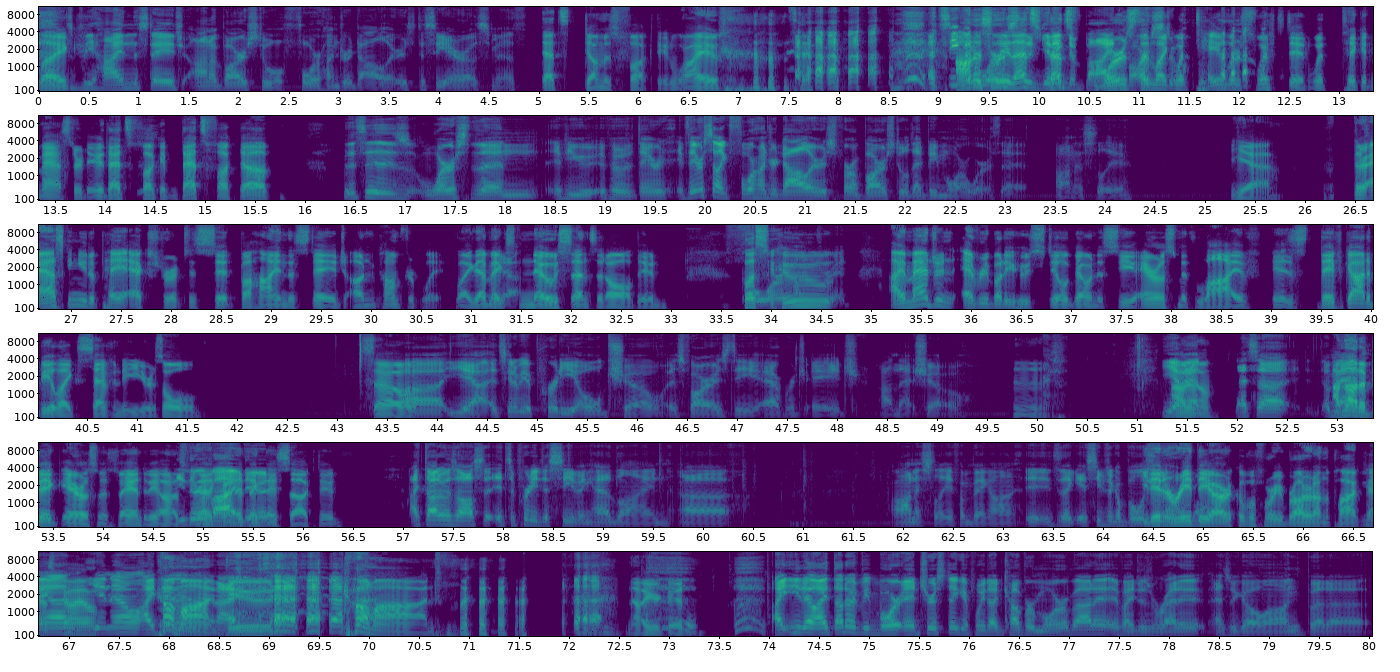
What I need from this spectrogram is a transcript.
Like- it's behind the stage on a bar stool, four hundred dollars to see Aerosmith. That's dumb as fuck, dude. Why? that's even Honestly, worse that's than getting that's to buy the worse than like what. Taylor Swift did with Ticketmaster, dude. That's fucking that's fucked up. This is worse than if you if it, they were if they were selling four hundred dollars for a bar stool, that'd be more worth it. Honestly, Yeah. They're asking you to pay extra to sit behind the stage uncomfortably. Like that makes Yeah. no sense at all, dude. Plus, who I imagine everybody who's still going to see Aerosmith live is they've got to be like 70 years old. So, Uh, yeah, it's gonna be a pretty old show as far as the average age on that show. mm, Yeah, I don't man, know. that's uh. I'm not a big Aerosmith fan, to be honest. with you. I kind of think they suck, dude. I thought it was also. It's a pretty deceiving headline. Uh. Honestly, if I'm being honest, it, it's like it seems like a bullshit. You didn't read the article before you brought it on the podcast, Man, Kyle? you know I Come didn't, on, and I- dude. Come on. no, you're good. I you know I thought it would be more interesting if we'd uncover more about it if I just read it as we go along, but uh,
